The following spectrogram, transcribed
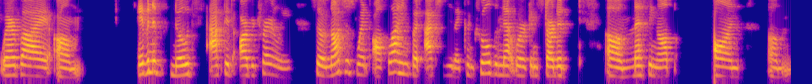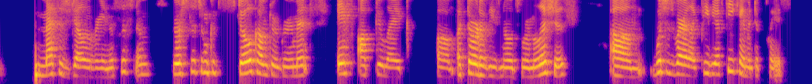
whereby um, even if nodes acted arbitrarily so not just went offline but actually like controlled the network and started um, messing up on um, message delivery in the system your system could still come to agreement if up to like um, a third of these nodes were malicious um, which is where like pbft came into place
